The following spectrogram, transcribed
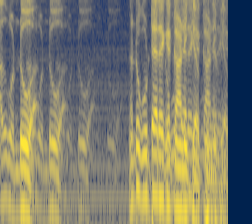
അത് കൊണ്ടുപോവാ. എന്നിട്ട് കൂട്ടുകാരെയൊക്കെ കാണിക്കാം. കാണിക്കാം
